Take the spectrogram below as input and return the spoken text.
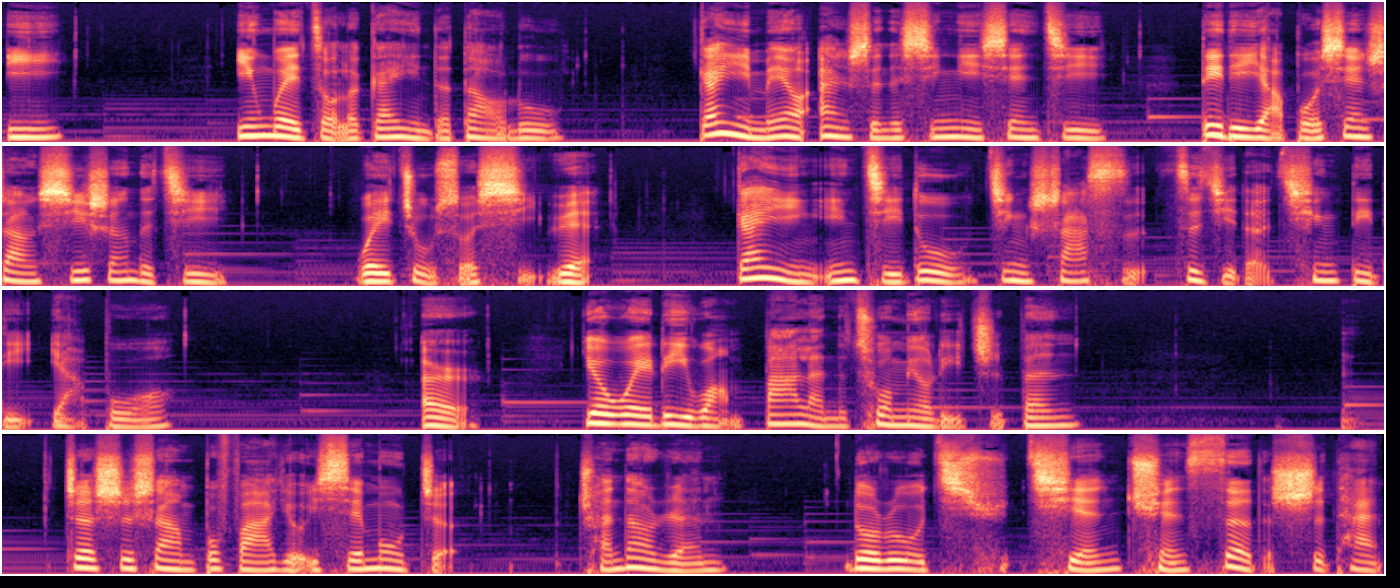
一，因为走了该隐的道路，该隐没有按神的心意献祭，弟弟亚伯献上牺牲的祭，为主所喜悦。该隐因嫉妒，竟杀死自己的亲弟弟亚伯。二，又为力往巴兰的错谬里直奔。这世上不乏有一些牧者、传道人落入钱权色的试探。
